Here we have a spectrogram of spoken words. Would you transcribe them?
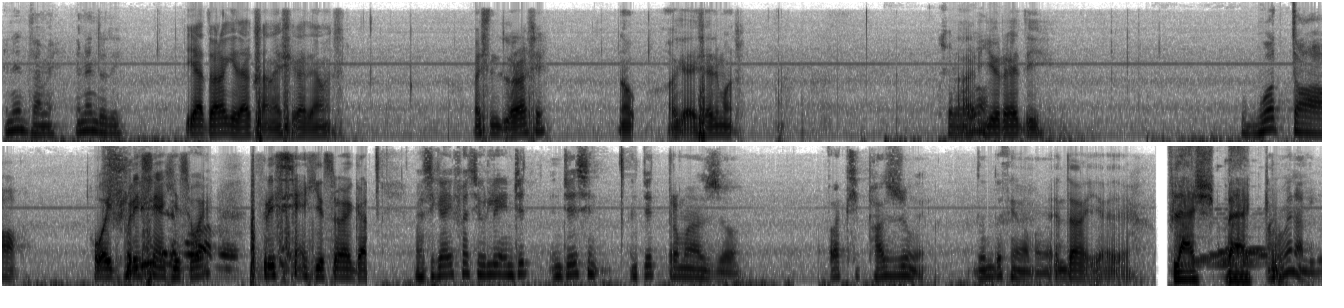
Είναι δάμε. Είναι τούτη. για τώρα κοιτάξω αν έχει κάτι άμεσα. Μες στην τηλεόραση. No. OK, είσαι έτοιμος. Ξέρω Are εγώ. you ready? What the... Wait, πριν Φίλε, συνεχίσουμε. πάμε. Πριν συνεχίσουμε κάτι. Βασικά η φάση λέει «Εν τζαι τρομάζω». Απλά ξυπάζουμε. Δεν είναι το θέμα πάμε. Εντάξει, yeah, yeah. Flashback. Πάμε ένα λίγο.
